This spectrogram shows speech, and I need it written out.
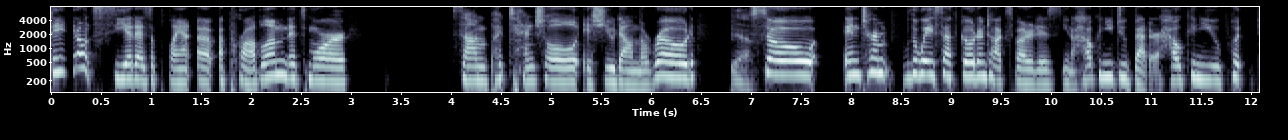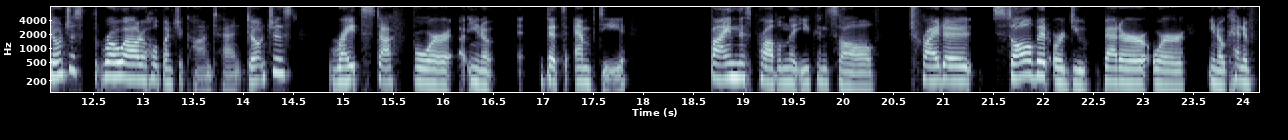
they don't see it as a plan, a, a problem. It's more some potential issue down the road. Yeah. So in term the way Seth Godin talks about it is, you know, how can you do better? How can you put don't just throw out a whole bunch of content. Don't just write stuff for, uh, you know, that's empty. Find this problem that you can solve. Try to solve it or do better or, you know, kind of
